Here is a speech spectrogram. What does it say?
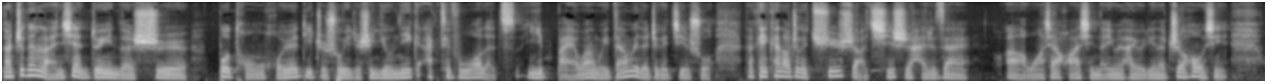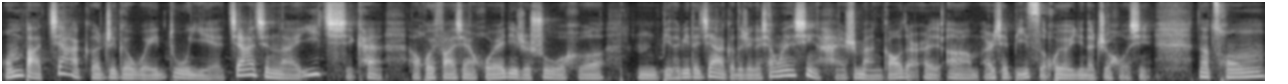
那这根蓝线对应的是不同活跃地指数，也就是 Unique Active Wallets，以百万为单位的这个技术。那可以看到这个趋势啊，其实还是在啊往下滑行的，因为它有一定的滞后性。我们把价格这个维度也加进来一起看啊，会发现活跃地指数和嗯比特币的价格的这个相关性还是蛮高的，而啊而且彼此会有一定的滞后性。那从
